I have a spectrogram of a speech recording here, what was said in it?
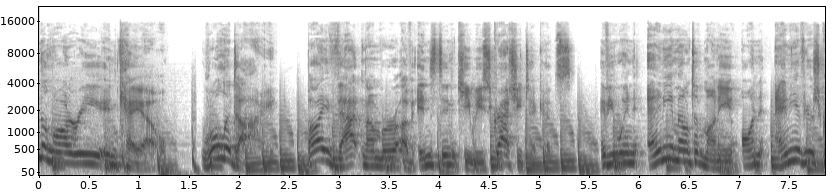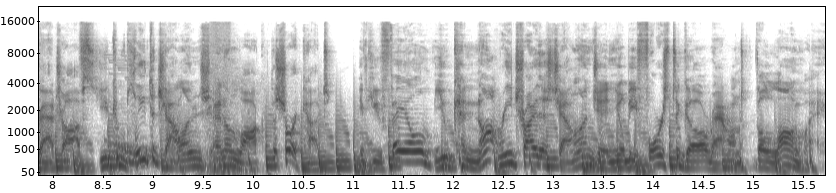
the lottery in KO. Roll a die. Buy that number of instant Kiwi Scratchy tickets. If you win any amount of money on any of your scratch offs, you complete the challenge and unlock the shortcut. If you fail, you cannot retry this challenge and you'll be forced to go around the long way.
